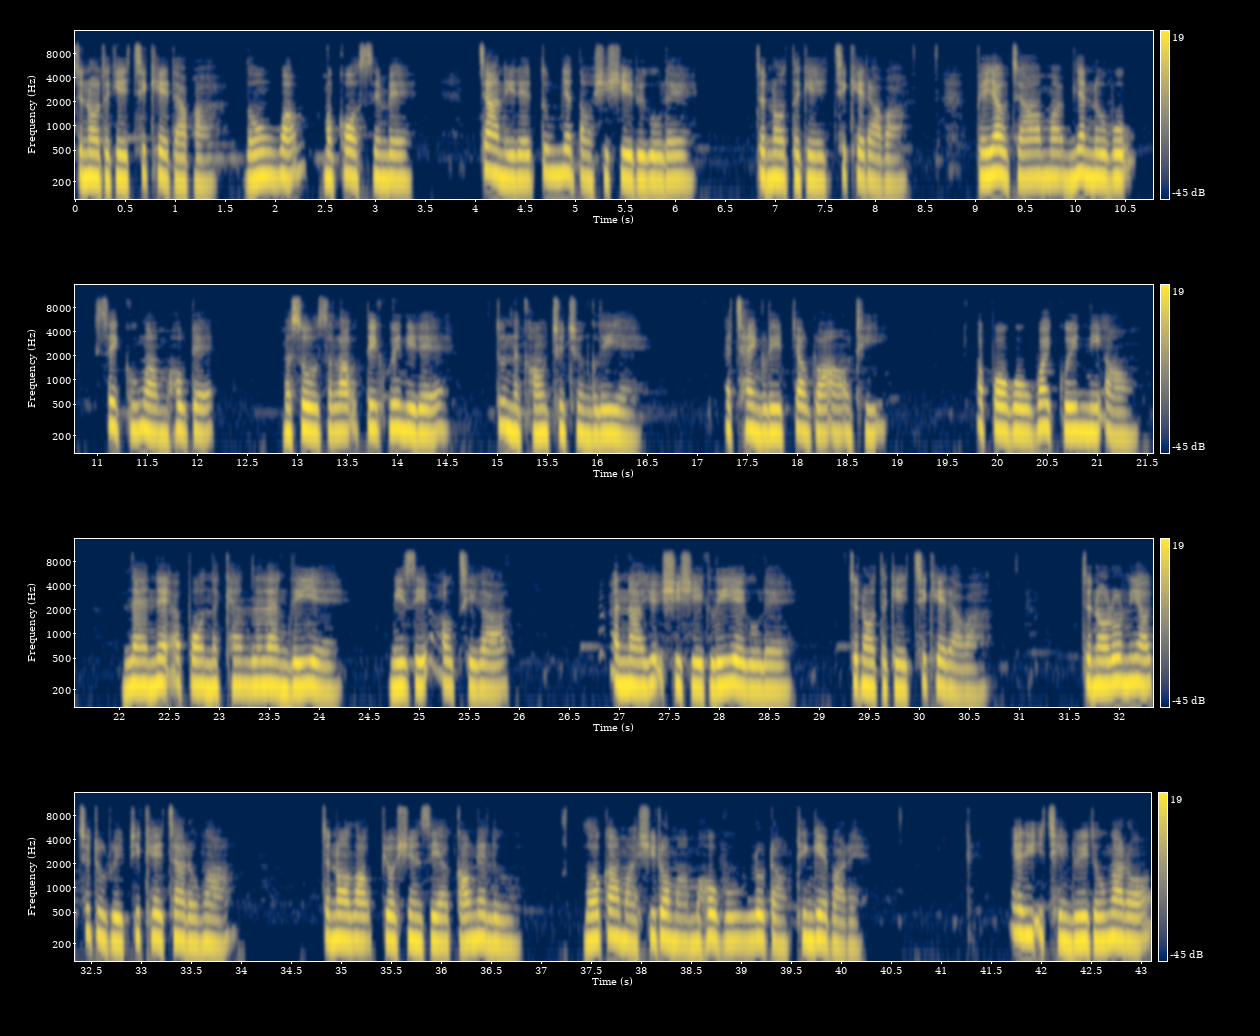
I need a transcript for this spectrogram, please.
ကျွန်တော်တကယ်ချစ်ခဲ့တာပါလုံးဝမကော့စင်ပဲကြနေတဲ့သူ့မျက်တောင်ရှိရှိတွေကိုလည်းကျွန်တော်တကယ်ချစ်ခဲ့တာပါဘယ်ယောက်ျားမှမျက်နှိုးဖို့စိတ်ကူးမှမဟုတ်တဲ့မဆိုစလောက်တေးခွေးနေတဲ့သူ့နှာခေါင်းချွတ်ချွန်ကလေးရဲ့အချိုင်ကလေးပျောက်သွားအောင်အထိအပေါ်ကိုဝိုက်ကွေးနေအောင်လန်နဲ့အပေါ်နှကန်းလလန်ကလေးရဲ့မိစေးအောက်ခြေက အနာရွတ်ရှိရှိကလေးရဲ့ကိုလည်းကျွန်တော်တကယ်ချစ်ခဲ့တာပါကျွန်တော်တို့နှစ်ယောက်ချစ်သူတွေဖြစ်ခဲ့ကြတော့ကကျွန်တော်လောက်ပျော်ရွှင်စရာကောင်းတဲ့လူလောကမှာရှိတော့မှာမဟုတ်ဘူးလို့တောင်ထင်ခဲ့ပါတယ်အဲ့ဒီအချိန်တွေတုန်းကတော့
